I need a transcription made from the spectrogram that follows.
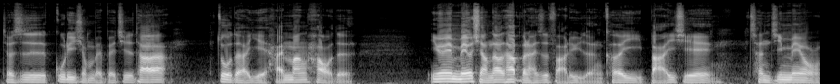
就是顾立雄北北，其实他做的也还蛮好的，因为没有想到他本来是法律人，可以把一些曾经没有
